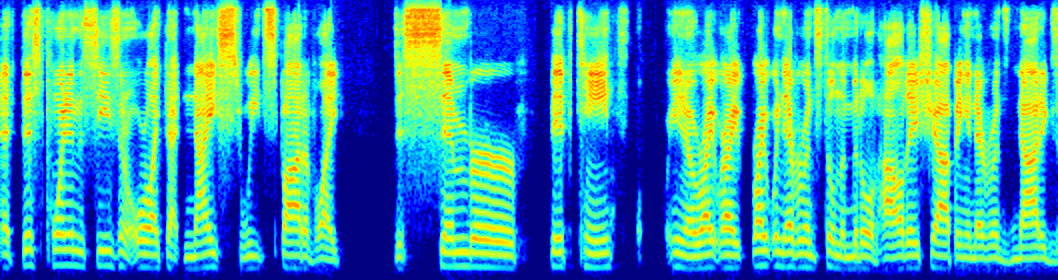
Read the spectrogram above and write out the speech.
at this point in the season or like that nice sweet spot of like December 15th, you know, right, right, right when everyone's still in the middle of holiday shopping and everyone's not, ex-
